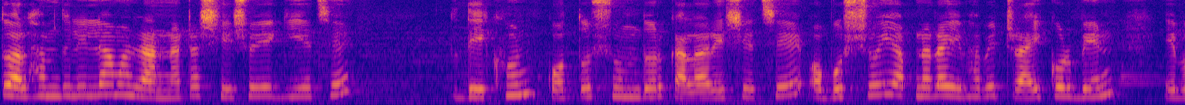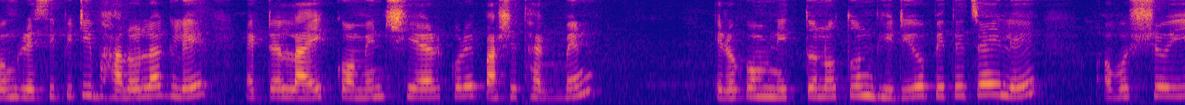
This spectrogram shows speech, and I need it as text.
তো আলহামদুলিল্লাহ আমার রান্নাটা শেষ হয়ে গিয়েছে। তো দেখুন কত সুন্দর কালার এসেছে। অবশ্যই আপনারা এভাবে ট্রাই করবেন এবং রেসিপিটি ভালো লাগলে একটা লাইক কমেন্ট শেয়ার করে পাশে থাকবেন। এরকম নিত্য নতুন ভিডিও পেতে চাইলে অবশ্যই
